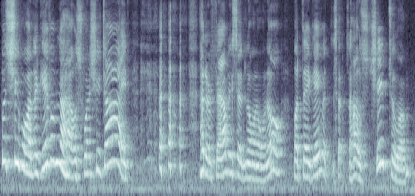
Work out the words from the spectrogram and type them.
but she wanted to give him the house when she died. and her family said, no, no, no. But they gave it the house cheap to him.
